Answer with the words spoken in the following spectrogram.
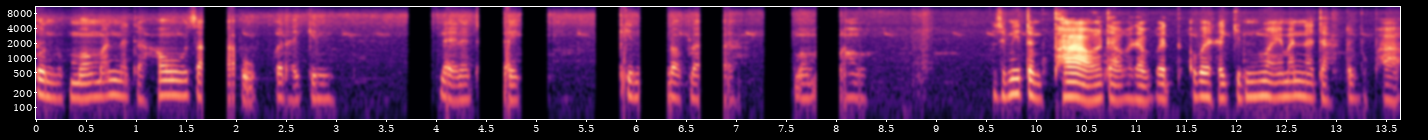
ต้นบักม่วงมันนะจ๊ะเฮาสามาปลูกเพื่อให้กินได้นะจ๊ะกินรอบละม่วง มันจะมีต้นบักพร้าวนะจ๊ะเอาไว้เอาไว้ากินหน่วยมันนะจ๊ะต้นบักพร้าว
